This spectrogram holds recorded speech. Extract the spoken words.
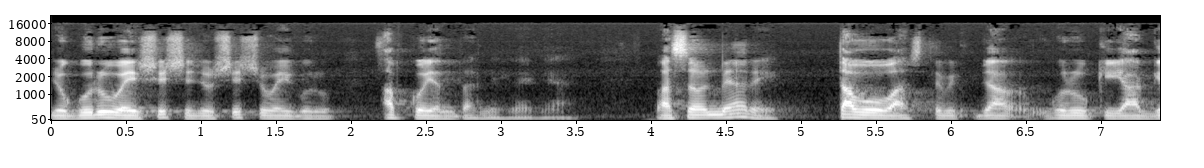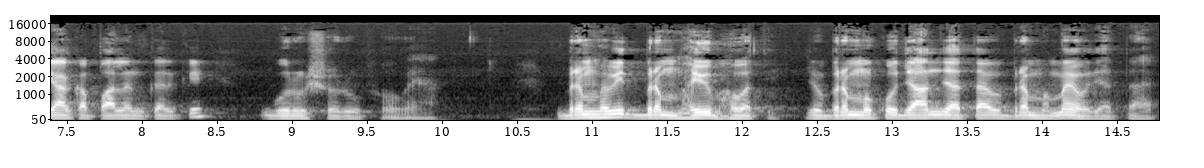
जो गुरु वही शिष्य, जो शिष्य वही गुरु। अब कोई अंतर नहीं रह गया। बात समझ में आ रही? तब वो वास्तविक गुरु की आज्ञा का पालन करके गुरु स्वरूप हो गया। ब्रह्मविद ब्रह्मयु भवती। जो ब्रह्म को जान जाता है, वो ब्रह्ममय हो जाता है।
